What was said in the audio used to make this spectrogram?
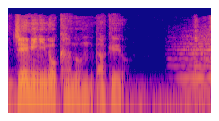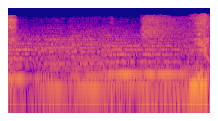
ジェミニのカノンだけよ見ろ。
